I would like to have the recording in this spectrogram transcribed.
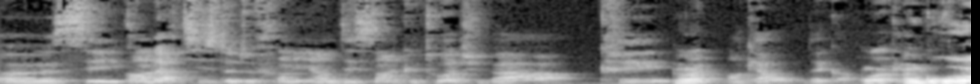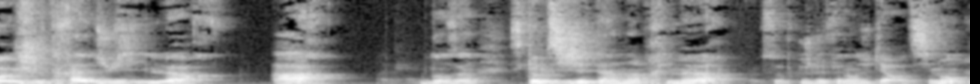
euh, c'est quand l'artiste te fournit un dessin que toi tu vas créer Ouais. en carreau. D'accord. Ouais. En gros, je traduis leur art dans un. C'est comme si j'étais un imprimeur, sauf que je le fais dans du carreau de ciment.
